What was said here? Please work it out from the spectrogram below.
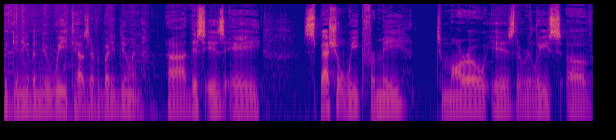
Beginning of a new week. How's everybody doing? Uh, this is a special week for me. Tomorrow is the release of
